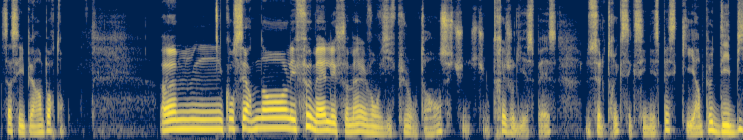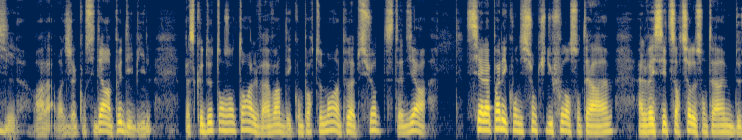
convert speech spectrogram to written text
Ça c'est hyper important. Euh, concernant les femelles, les femelles vont vivre plus longtemps, c'est une, une, très jolie espèce. Le seul truc c'est que c'est une espèce qui est un peu débile. Voilà, moi je la considère un peu débile parce que de temps en temps, elle va avoir des comportements un peu absurdes, c'est-à-dire si elle n'a pas les conditions qu'il lui faut dans son terrarium, elle va essayer de sortir de son terrarium de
